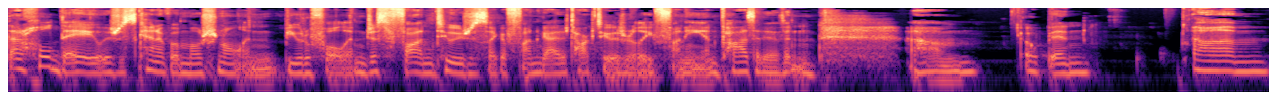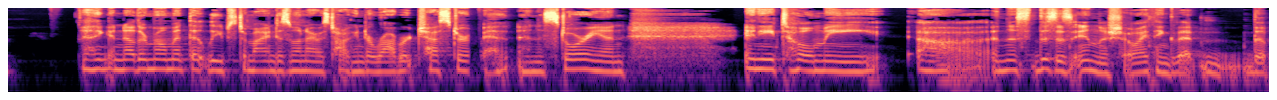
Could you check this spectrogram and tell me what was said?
that whole day was just kind of emotional and beautiful and just fun too. He was just like a fun guy to talk to. He was really funny and positive and um, open. Um, I think another moment that leaps to mind is when I was talking to Robert Chester, an historian, and he told me, uh, and this this is in the show. I think that the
